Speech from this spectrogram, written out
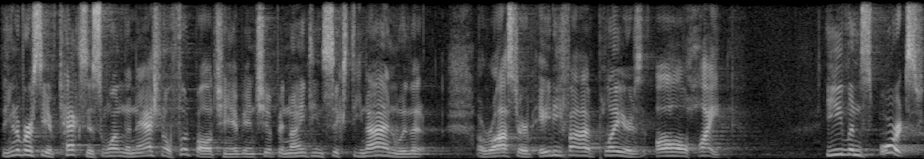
the University of Texas won the national football championship in 1969 with a, a roster of 85 players, all white. Even sports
